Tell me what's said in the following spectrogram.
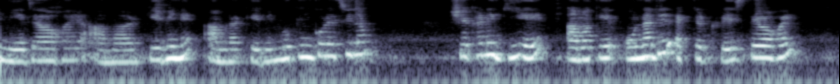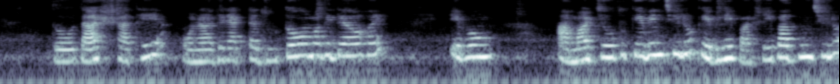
নিয়ে যাওয়া হয় আমার কেবিনে আমরা কেবিন বুকিং করেছিলাম। সেখানে গিয়ে আমাকে ওনাদের একটা ড্রেস দেওয়া হয়। তো তার সাথে ওনাদের একটা জুতোও আমাকে দেওয়া হয়। এবং আমার যেহেতু কেবিন ছিল কেবিনের পাশেই বাথরুম ছিল,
